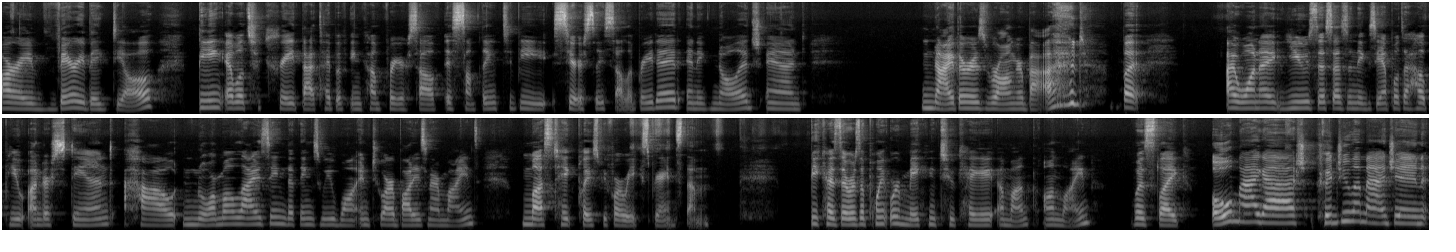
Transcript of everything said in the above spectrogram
are a very big deal being able to create that type of income for yourself is something to be seriously celebrated and acknowledged and neither is wrong or bad but I want to use this as an example to help you understand how normalizing the things we want into our bodies and our minds must take place before we experience them. Because there was a point where making 2K a month online was like, oh my gosh, could you imagine?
